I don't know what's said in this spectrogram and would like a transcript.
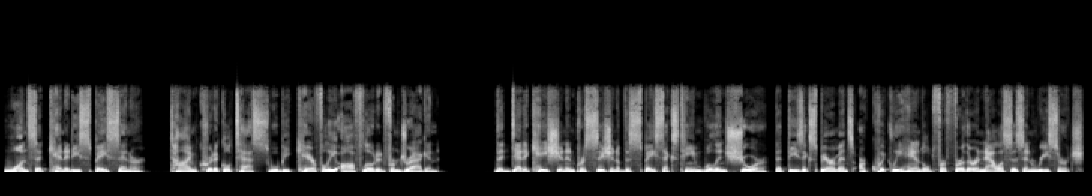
Once at Kennedy Space Center, time-critical tests will be carefully offloaded from Dragon. The dedication and precision of the SpaceX team will ensure that these experiments are quickly handled for further analysis and research.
